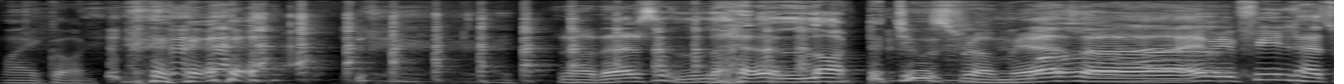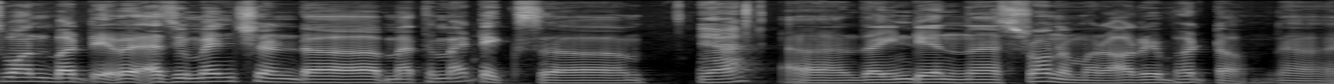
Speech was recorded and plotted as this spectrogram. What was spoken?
My God. no, there's a, lo- a lot to choose from. Yes, Well, uh, uh, every field has one, but uh, as you mentioned, uh, mathematics. um Yeah, uh, the Indian astronomer Aryabhatta uh,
